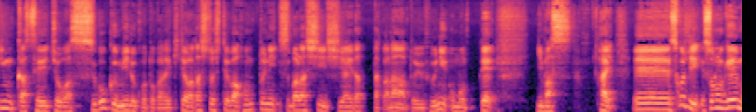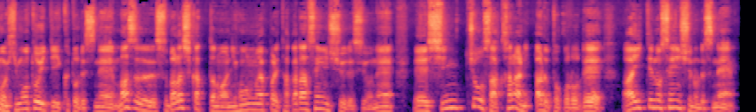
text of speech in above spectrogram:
進化成長はすごく見ることができて、私としては本当に素晴らしい試合だったかなというふうに思っています。はい。えー、少しそのゲームを紐解いていくとですね、まず素晴らしかったのは日本のやっぱり高田選手ですよね。えー、身長差かなりあるところで、相手の選手のですね、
